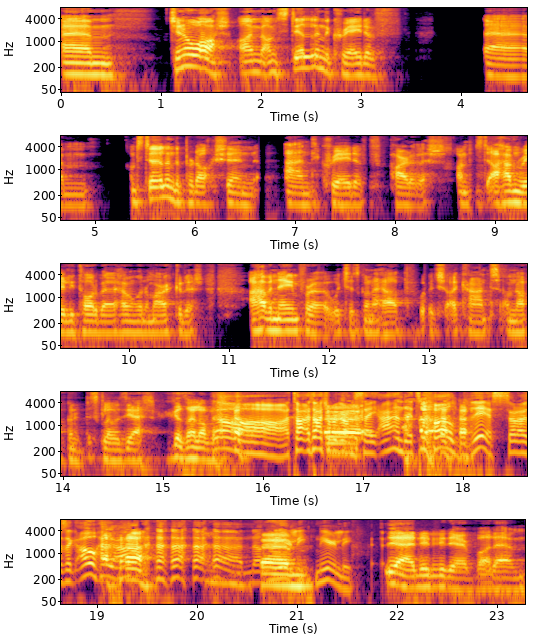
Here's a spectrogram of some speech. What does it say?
Um, do you know what? I'm I'm still in the creative. Um, I'm still in the production and creative part of it. I'm st- I haven't really thought about how I'm going to market it. I have a name for it, which is going to help, which I can't. I'm not going to disclose yet because I love it. Oh, I, th- I thought you were going to say, and it's called this, and I was like, oh, hang on, no, nearly, um, nearly. Yeah, nearly there, but um,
